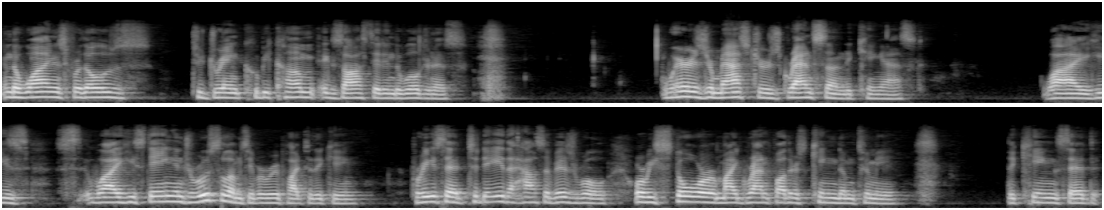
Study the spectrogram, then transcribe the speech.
and the wine is for those to drink who become exhausted in the wilderness. Where is your master's grandson? the king asked. Why, he's why he's staying in Jerusalem, Ziba replied to the king. For he said, Today the house of Israel will restore my grandfather's kingdom to me. The king said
